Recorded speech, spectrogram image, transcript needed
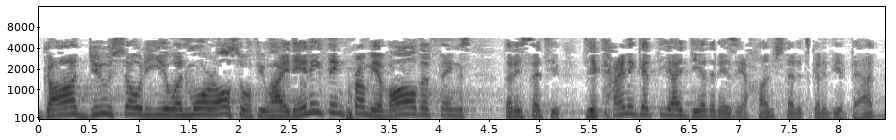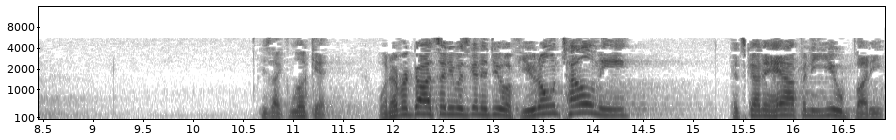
God do so to you and more also if you hide anything from me of all the things that he said to you. Do you kind of get the idea that he has a hunch that it's going to be bad? He's like, look it, whatever God said he was going to do, if you don't tell me, it's going to happen to you, buddy.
